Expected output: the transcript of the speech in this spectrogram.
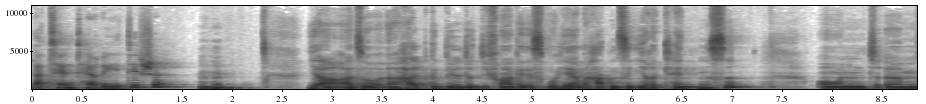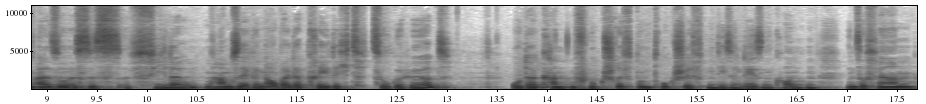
latent heretische? Mhm. Ja, also äh, halb gebildet. Die Frage ist, woher hatten sie ihre Kenntnisse? Und ähm, also es ist, viele haben sehr genau bei der Predigt zugehört oder kannten Flugschriften und Druckschriften, die sie lesen konnten. Insofern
